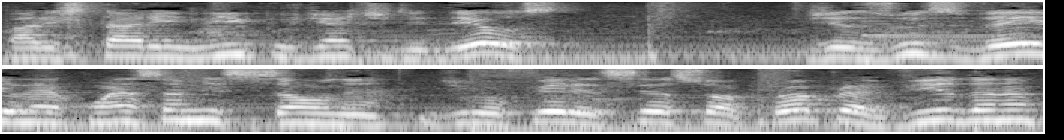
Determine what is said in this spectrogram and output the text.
para estarem limpos diante de Deus, Jesus veio, né, com essa missão, né, de oferecer a sua própria vida, né,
